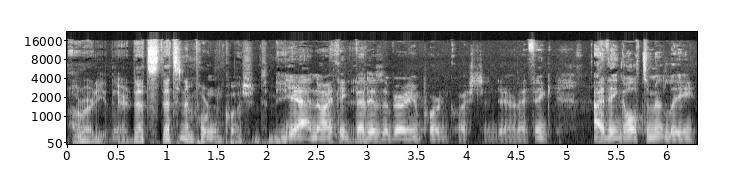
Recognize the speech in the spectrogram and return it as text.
already there? That's that's an important question to me. Yeah, no, I think yeah. that is a very important question, Darren. I think I think ultimately,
